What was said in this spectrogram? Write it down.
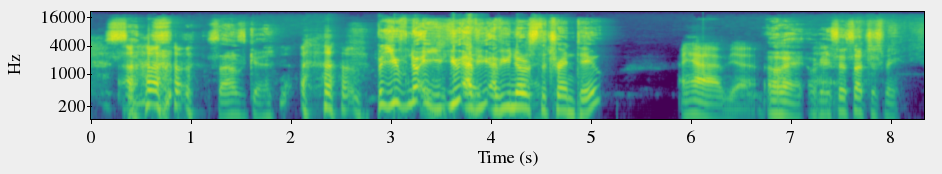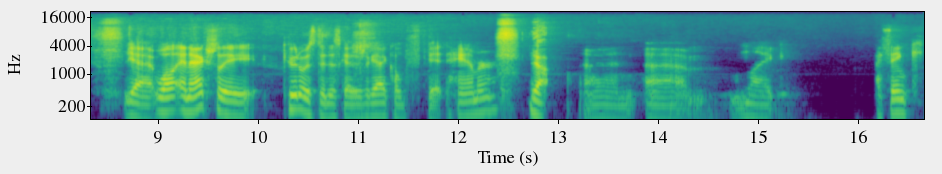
sounds good. But you've no, you, you have you have you noticed the trend too? I have, yeah. Okay, okay, so it's not just me. Yeah, well, and actually, kudos to this guy. There's a guy called Fit Hammer, Yeah. and um, like, I think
